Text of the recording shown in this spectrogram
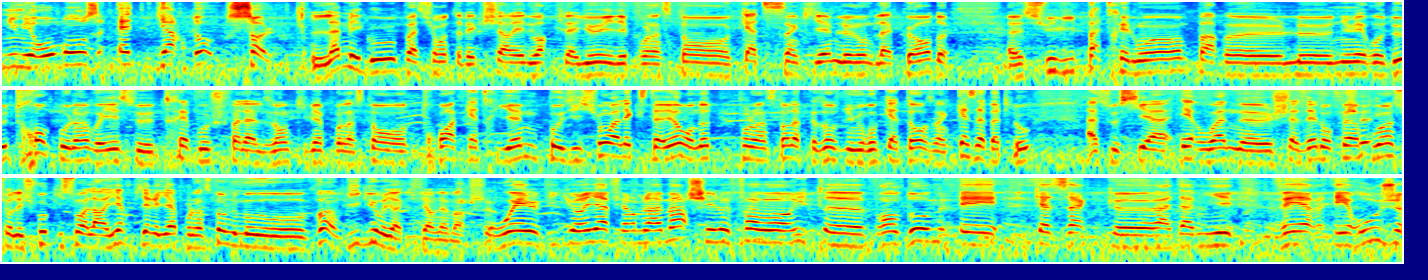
numéro 11, Edgardo Sol. L'Amego patiente avec Charles-Édouard Clayeux, il est pour l'instant 4-5e le long de la corde, euh, suivi pas très loin par euh, le numéro 2, Trampolin. Vous voyez ce très beau cheval alezan qui vient pour l'instant en 3-4e position. À l'extérieur, on note pour l'instant la présence du numéro 14, un Casabatlo, associé à Erwan euh, Chazel. On fait un point sur les chevaux qui sont à l'arrière. Pierre, il y a pour l'instant le numéro 20, Viguria, qui ferme la marche. Oui, Viguria ferme la marche et le favori Vendôme et Kazakh Adamier vert et rouge,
